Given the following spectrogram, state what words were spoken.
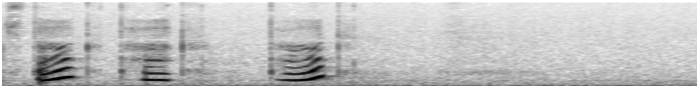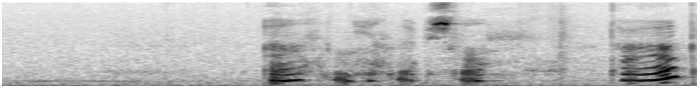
Ось так, так, так. А, ні, не пішло. Так.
